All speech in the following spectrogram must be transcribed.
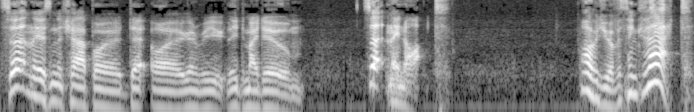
Certainly isn't a trap or, or going to be lead to my doom. Certainly not. Why would you ever think that?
